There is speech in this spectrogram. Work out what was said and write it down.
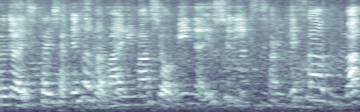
それでは一回鮭サンバ参りましょう。みんな一緒に鮭サンバ。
